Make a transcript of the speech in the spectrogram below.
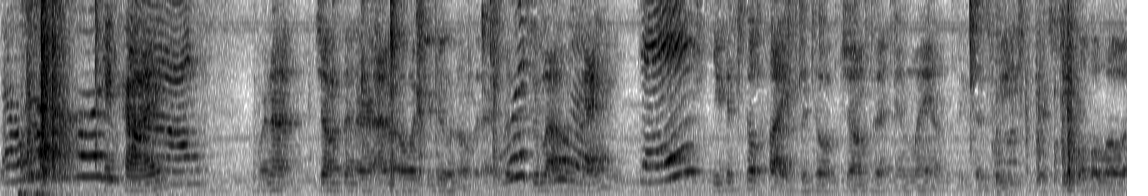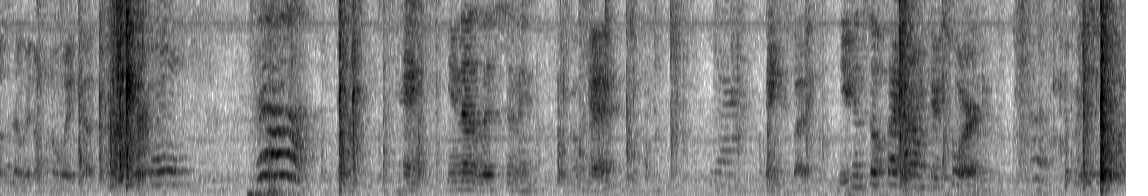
Now what's more? Hey, Kai. Dad? We're not jumping or I don't know what you're doing over there. But What's too loud, more? okay? This? You can still fight, but don't jump it and land because we there's people below us that we don't want to wake up. Hey, you're not listening, okay? Yeah. Thanks, buddy. You can still fight around with your sword. We just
